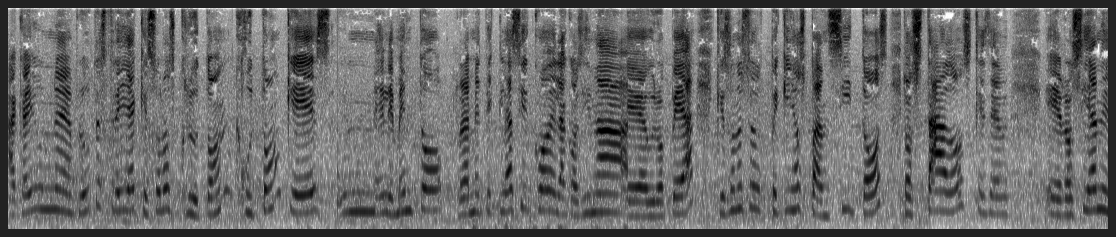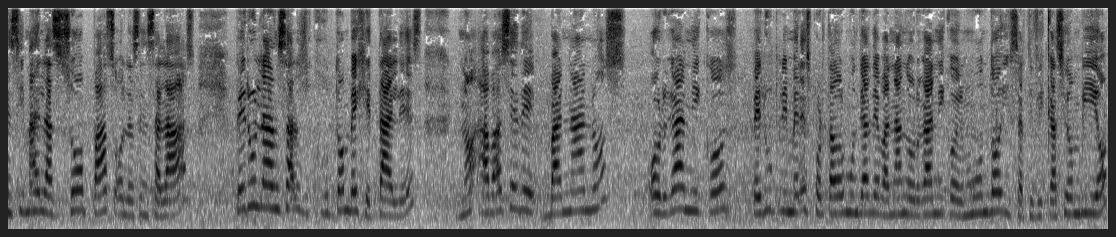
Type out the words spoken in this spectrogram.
Acá hay un eh, producto estrella que son los croutons, crouton, que es un elemento realmente clásico de la cocina eh, europea, que son estos pequeños pancitos tostados que se eh, rocían encima de las sopas o las ensaladas. Perú lanza los croutons vegetales, ¿no? A base de bananos orgánicos, Perú primer exportador mundial de banano orgánico del mundo y certificación bio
